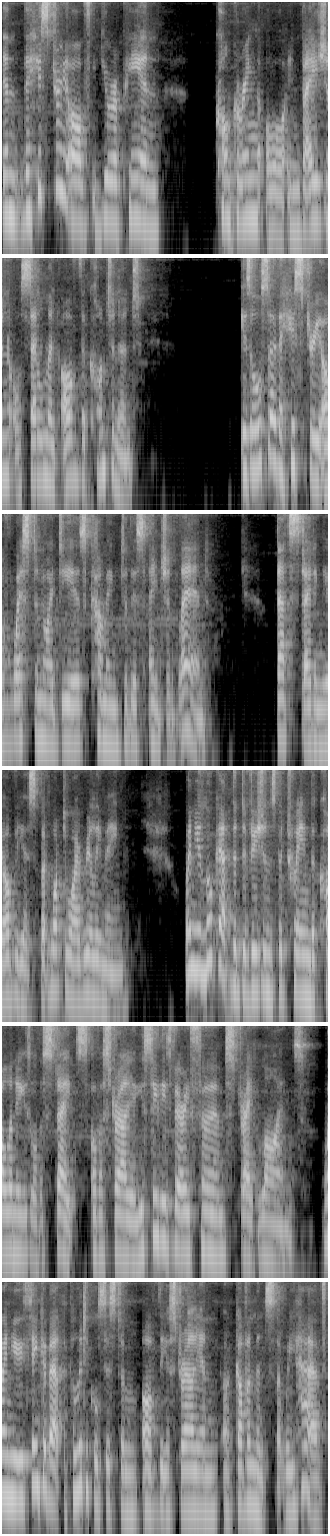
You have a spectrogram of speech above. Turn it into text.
then the history of European conquering or invasion or settlement of the continent is also the history of Western ideas coming to this ancient land. That's stating the obvious, but what do I really mean? When you look at the divisions between the colonies or the states of Australia, you see these very firm straight lines. When you think about the political system of the Australian uh, governments that we have,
